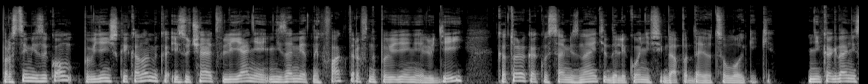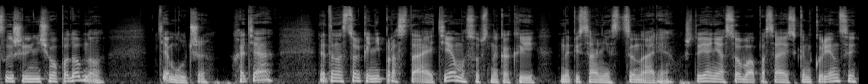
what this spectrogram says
Простым языком, поведенческая экономика изучает влияние незаметных факторов на поведение людей, которое, как вы сами знаете, далеко не всегда поддается логике. Никогда не слышали ничего подобного? Тем лучше. Хотя это настолько непростая тема, собственно, как и написание сценария, что я не особо опасаюсь конкуренции,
